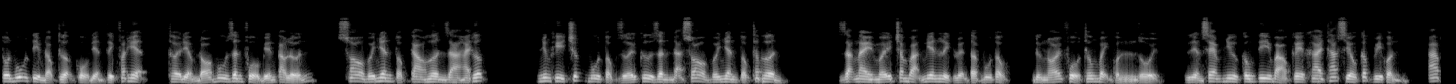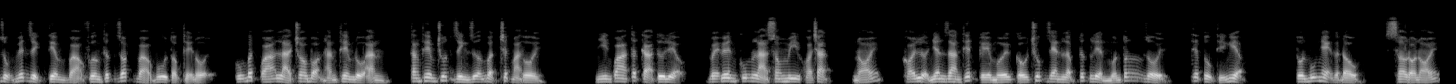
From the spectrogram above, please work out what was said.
Tôn vũ tìm đọc thượng cổ điện tịch phát hiện, thời điểm đó vu dân phổ biến cao lớn, so với nhân tộc cao hơn ra hai thước. Nhưng khi trước vu tộc dưới cư dân đã so với nhân tộc thấp hơn. Dạng này mấy trăm vạn niên lịch luyện tập vu tộc, đừng nói phổ thông bệnh quần rồi liền xem như công ty bảo kê khai thác siêu cấp vi khuẩn, áp dụng huyết dịch tiêm vào phương thức rót vào vu tộc thể nội, cũng bất quá là cho bọn hắn thêm đồ ăn, tăng thêm chút dinh dưỡng vật chất mà thôi. Nhìn qua tất cả tư liệu, vệ uyên cũng là song mi khóa chặt, nói, khói lửa nhân gian thiết kế mới cấu trúc gen lập tức liền muốn tốt rồi, tiếp tục thí nghiệm. Tôn vũ nhẹ gật đầu, sau đó nói,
